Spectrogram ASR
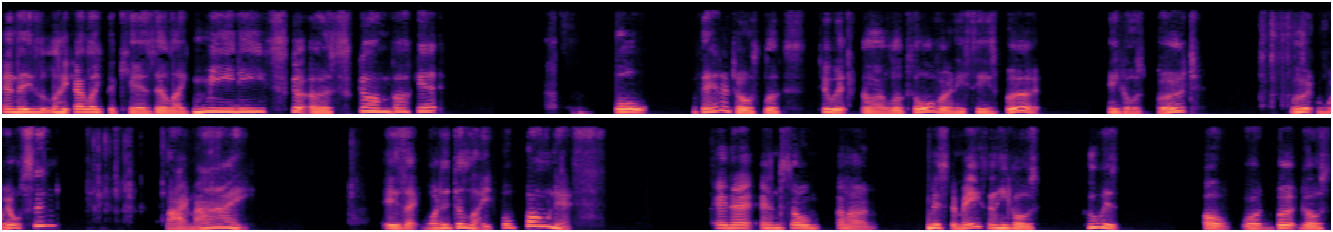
and they like I like the kids. They're like meanie, sc- uh, scum bucket. Well, Thanatos looks to it, uh, looks over, and he sees Burt. He goes, Burt, Burt Wilson, my my. He's like, what a delightful bonus. And and so, uh, Mr. Mason, he goes, who is Oh, well, Burt goes,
